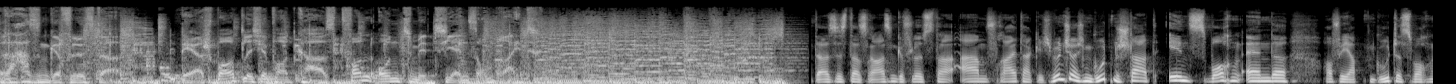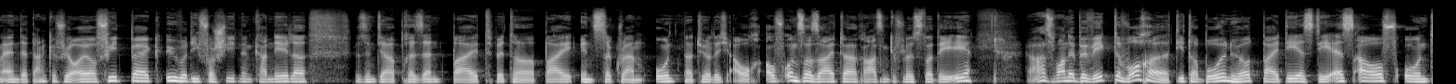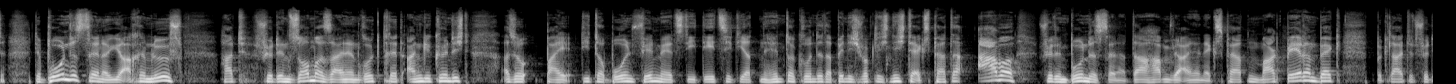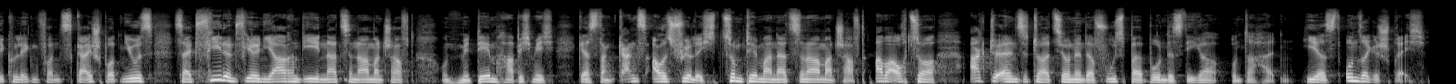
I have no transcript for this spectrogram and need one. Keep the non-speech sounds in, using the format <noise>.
Rasengeflüster. Der sportliche Podcast von und mit Jens Umbreit. Das ist das Rasengeflüster am Freitag. Ich wünsche euch einen guten Start ins Wochenende. Hoffe, ihr habt ein gutes Wochenende. Danke für euer Feedback über die verschiedenen Kanäle. Wir sind ja präsent bei Twitter, bei Instagram und natürlich auch auf unserer Seite rasengeflüster.de. Ja, es war eine bewegte Woche. Dieter Bohlen hört bei DSDS auf und der Bundestrainer Joachim Löw hat für den Sommer seinen Rücktritt angekündigt. Also bei Dieter Bohlen fehlen mir jetzt die dezidierten Hintergründe. Da bin ich wirklich nicht der Experte. Aber für den Bundestrainer, da haben wir einen Experten. Marc Behrenbeck begleitet für die Kollegen von Sky Sport News seit vielen, vielen Jahren die Nationalmannschaft. Und mit dem habe ich mich gestern ganz ausführlich zum Thema Nationalmannschaft, aber auch zur aktuellen Situation in der Fußball-Bundesliga unterhalten. Hier ist unser Gespräch.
